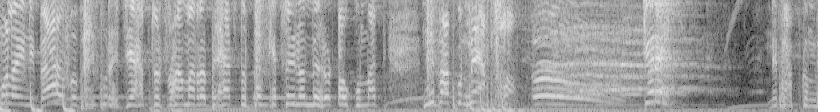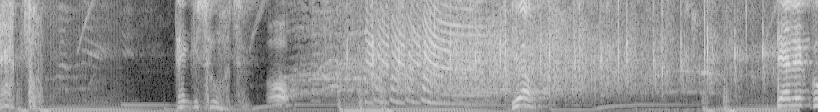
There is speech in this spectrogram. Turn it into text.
मलाई नि बाल पो भाइ पुरै ज्याप छ ड्रामा र भ्याप त बोकेको छैन मेरो टाउको माथि नेपालको म्याप छ के रे नेपालको म्याप छ थ्याङ्क यू सो मच ट्यालेन्टको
